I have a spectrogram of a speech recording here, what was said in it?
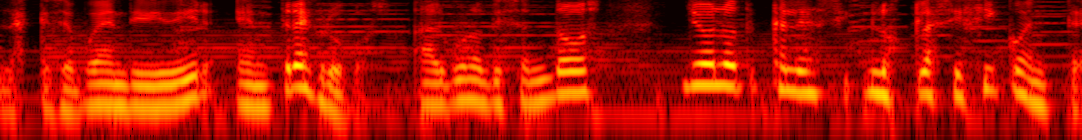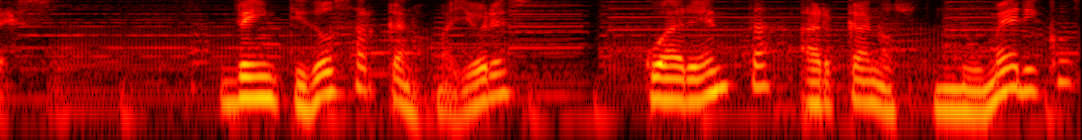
las que se pueden dividir en tres grupos. Algunos dicen dos, yo los clasifico en tres. 22 arcanos mayores, 40 arcanos numéricos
